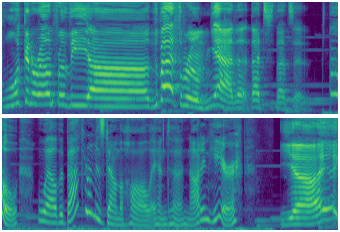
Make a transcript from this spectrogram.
looking around for the, uh, the bathroom. Yeah, that, that's, that's it. Oh, well, the bathroom is down the hall and uh, not in here. Yeah, I, I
